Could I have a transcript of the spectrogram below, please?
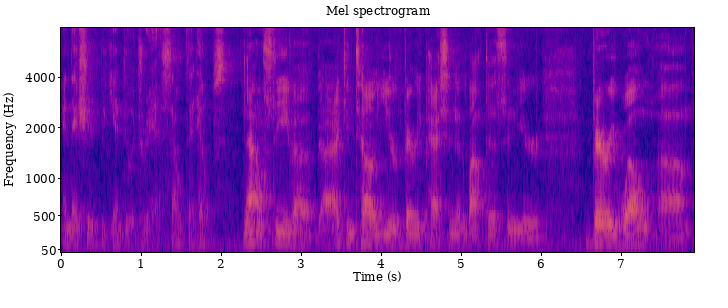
and they should begin to address. I hope that helps. Now, Steve, uh, I can tell you're very passionate about this and you're very well um,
